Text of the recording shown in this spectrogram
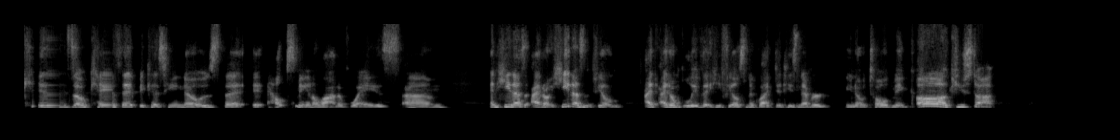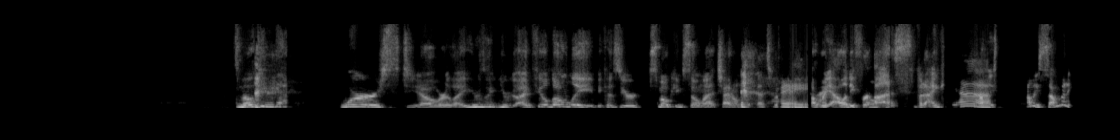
kid's okay with it because he knows that it helps me in a lot of ways. Um, and he does i don't he doesn't feel I, I don't believe that he feels neglected he's never you know told me oh can you stop smoking that worst you know or like you're you're i feel lonely because you're smoking so much i don't think that's Right. a reality for us but i Yeah. probably, probably somebody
